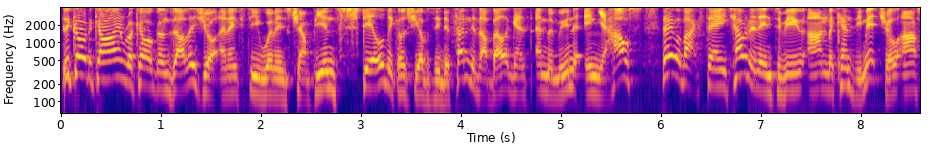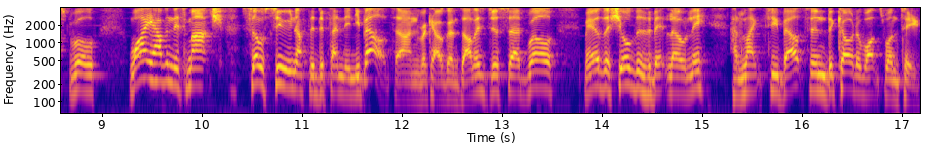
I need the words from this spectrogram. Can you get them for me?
Dakota Kai and Raquel Gonzalez, your NXT Women's Champions, still because she obviously defended that belt against Ember Moon in your house. They were backstage having an interview and McKenzie Mitchell asked, well, why are you having this match so soon after defending your belt? And Raquel Gonzalez just said, well, my other shoulder's a bit lonely. I'd like two belts and Dakota wants one too.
